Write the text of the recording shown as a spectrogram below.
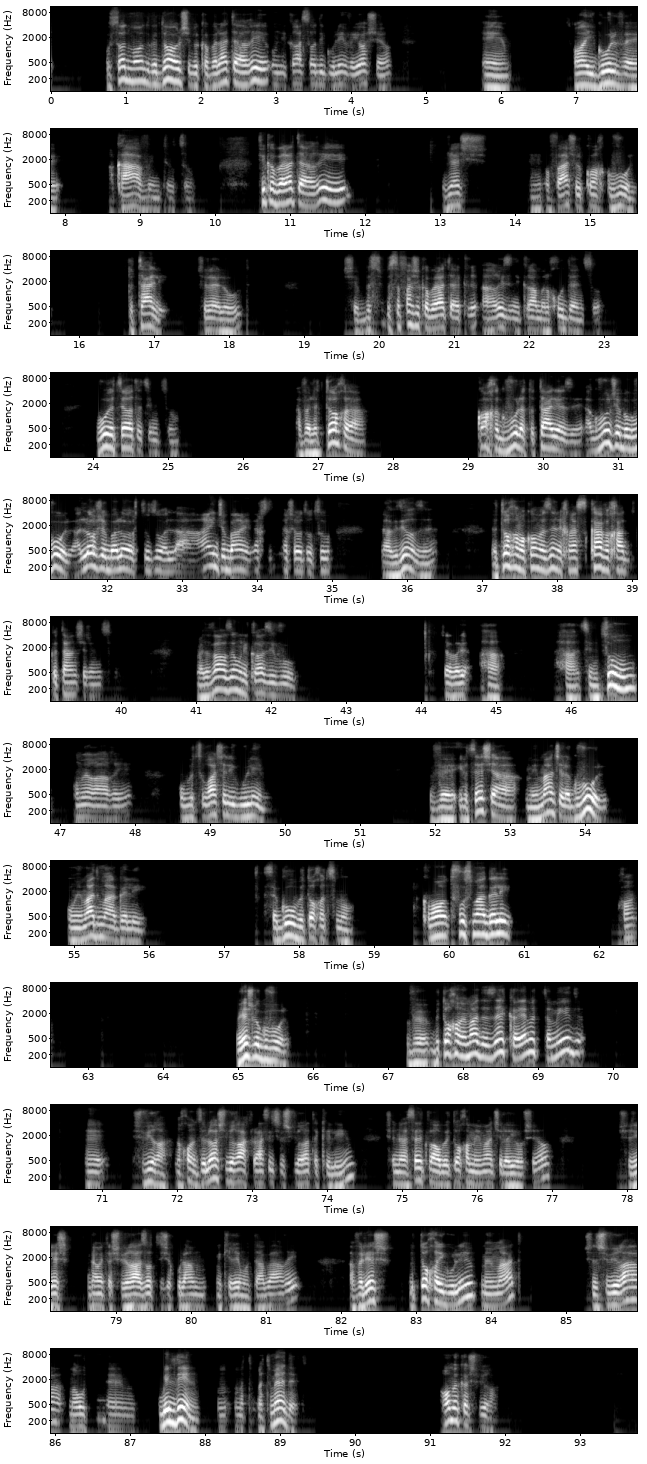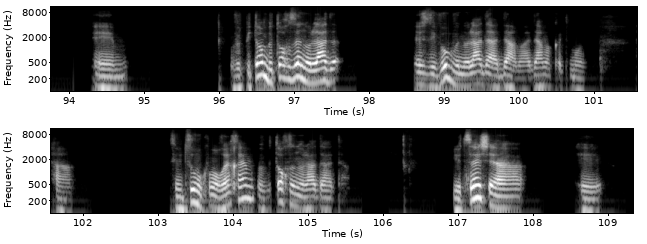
הוא סוד מאוד גדול, שבקבלת הארי הוא נקרא סוד עיגולים ויושר, אה, או העיגול והקו, אם תרצו. לפי קבלת הארי, יש אה, הופעה של כוח גבול, טוטאלי, של האלוהות, שבשפה של קבלת הארי זה נקרא מלכות דאנסוף, והוא יוצר את הצמצום. אבל לתוך כוח הגבול הטוטלי הזה, הגבול שבגבול, הלא שבלא, איך שתרצו, העין שבעין, איך, איך שלא תרצו להגדיר את זה, לתוך המקום הזה נכנס קו אחד קטן של אינסוף. והדבר הזה הוא נקרא זיווג. עכשיו, הצמצום, אומר הארי, הוא בצורה של עיגולים. ויוצא שהמימד של הגבול הוא מימד מעגלי, סגור בתוך עצמו. כמו דפוס מעגלי, נכון? ויש לו גבול. ובתוך הממד הזה קיימת תמיד אה, שבירה. נכון, זו לא השבירה הקלאסית של שבירת הכלים, שנעשית כבר בתוך הממד של היושר, שיש גם את השבירה הזאת שכולם מכירים אותה בארי, אבל יש בתוך העיגולים ממד של שבירה בילדין, אה, מתמדת. עומק השבירה. אמ, ופתאום בתוך זה נולד, יש זיווג ונולד האדם, האדם הקדמון. הצמצום הוא כמו רחם, ובתוך זה נולד האדם. יוצא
